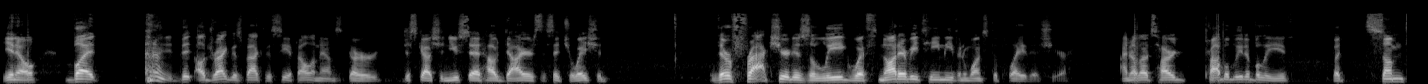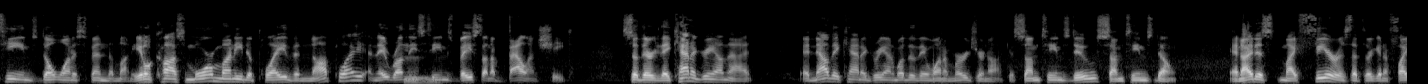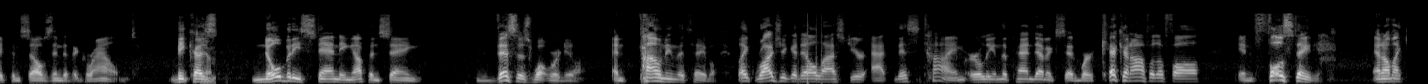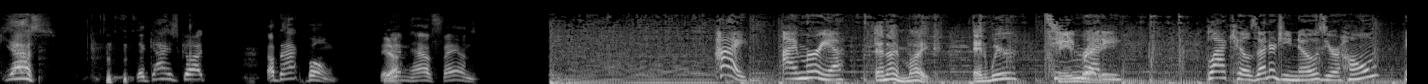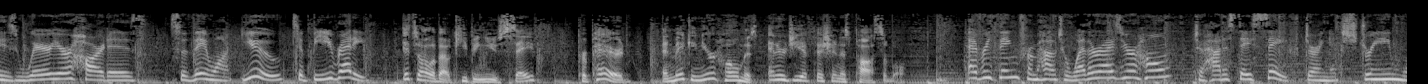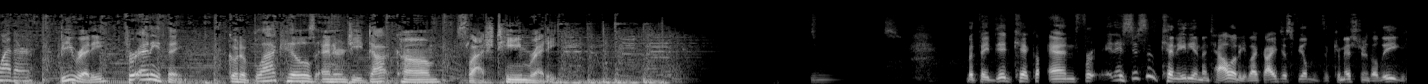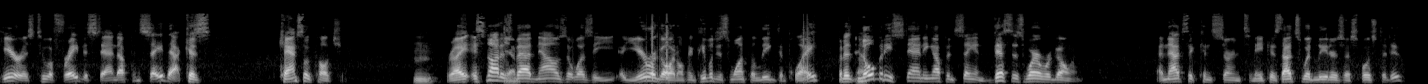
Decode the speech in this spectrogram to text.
You know. But I'll drag this back to the CFL announce or discussion. You said how dire is the situation. They're fractured as a league with not every team even wants to play this year. I know that's hard probably to believe, but some teams don't want to spend the money. It'll cost more money to play than not play, and they run mm-hmm. these teams based on a balance sheet. So they they can't agree on that. And now they can't agree on whether they want to merge or not because some teams do, some teams don't. And I just, my fear is that they're going to fight themselves into the ground because nobody's standing up and saying, this is what we're doing and pounding the table. Like Roger Goodell last year at this time, early in the pandemic, said, We're kicking off in the fall in full stadium. And I'm like, Yes, the guy's got a backbone. They yeah. didn't have fans. Hi, I'm Maria. And I'm Mike. And we're Team, Team ready. ready. Black Hills Energy knows your home is where your heart is. So they want you to be ready it's all about keeping you safe, prepared, and making your home as energy efficient as possible. Everything from how to weatherize your home to how to stay safe during extreme weather. Be ready for anything. Go to blackhillsenergy.com slash team ready. But they did kick and for and it's just a Canadian mentality. Like I just feel that the commissioner of the league here is too afraid to stand up and say that because cancel culture. Hmm. Right? It's not as yeah. bad now as it was a, a, year ago. I don't think people just want the league to play, but it, yeah. nobody's standing up and saying this is where we're going, and that's a concern to me because that's what leaders are supposed to do.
